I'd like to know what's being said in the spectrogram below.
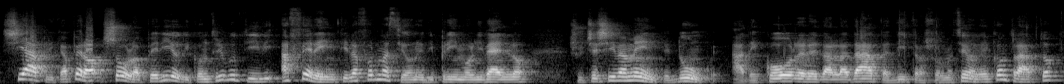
si applica però solo a periodi contributivi afferenti la formazione di primo livello. Successivamente, dunque, a decorrere dalla data di trasformazione del contratto,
